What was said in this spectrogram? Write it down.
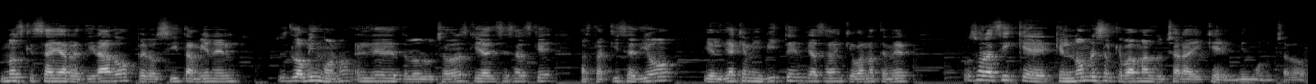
no es que se haya retirado, pero sí también él, es lo mismo, ¿no? Él es de los luchadores que ya dice, ¿sabes qué? Hasta aquí se dio y el día que me inviten ya saben que van a tener, pues ahora sí que, que el nombre es el que va a más luchar ahí que el mismo luchador.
